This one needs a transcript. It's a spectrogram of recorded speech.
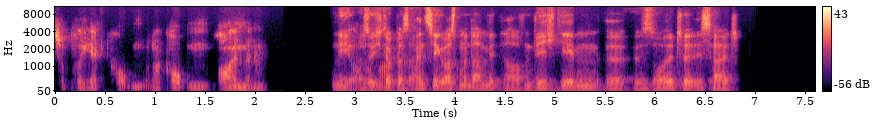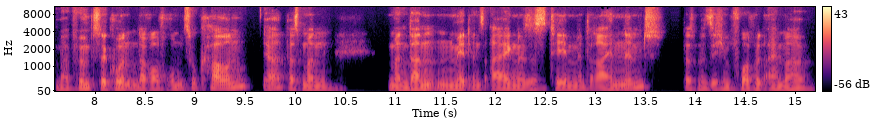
zu Projektgruppen oder Gruppenräumen. Nee, also ich glaube, das Einzige, was man da mit auf den Weg geben äh, sollte, ist halt mal fünf Sekunden darauf rumzukauen, ja, dass man Mandanten mit ins eigene System mit reinnimmt, dass man sich im Vorfeld einmal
